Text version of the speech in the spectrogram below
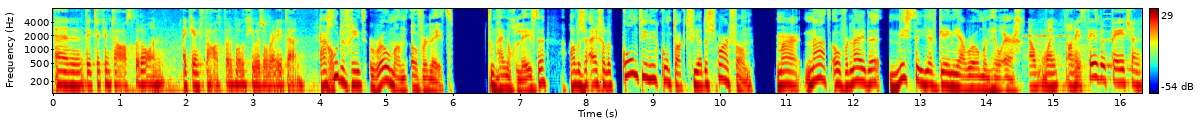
And they took him to hospital and I came to the hospital but he was already dead. Haar goede vriend Roman overleed. Toen hij nog leefde, hadden ze eigenlijk continu contact via de smartphone. Maar na het overlijden miste Yevgenia Roman heel erg. I went on his Facebook page and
